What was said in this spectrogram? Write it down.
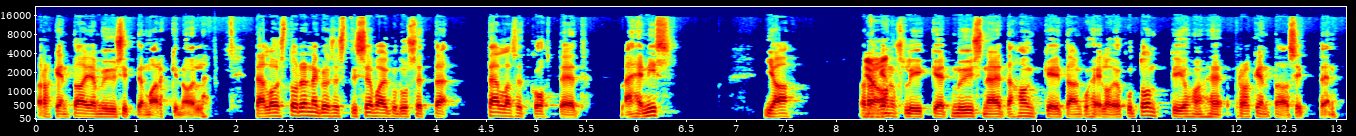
rakentaa ja myy sitten markkinoille. Tällä olisi todennäköisesti se vaikutus, että tällaiset kohteet vähenis ja rakennusliikkeet myis näitä hankkeitaan, kun heillä on joku tontti, johon he rakentaa sitten –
